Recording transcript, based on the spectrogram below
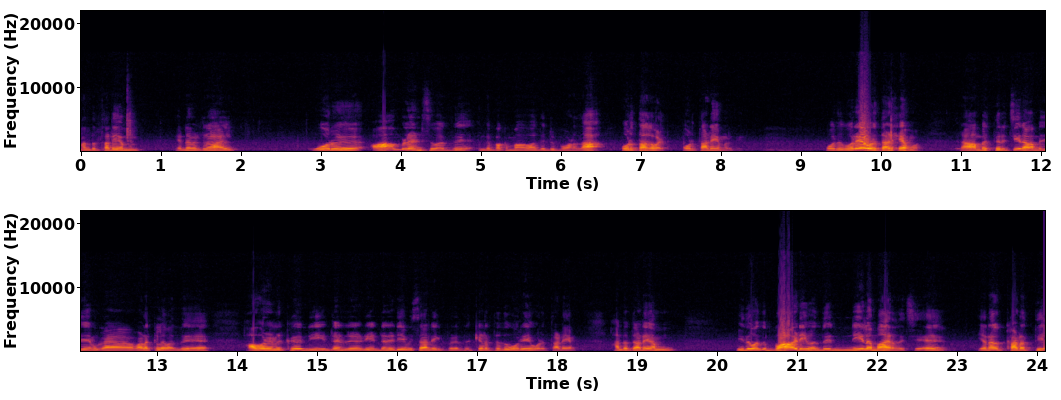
அந்த தடயம் என்னவென்றால் ஒரு ஆம்புலன்ஸ் வந்து இந்த பக்கமாக வந்துட்டு போனதா? ஒரு தகவல் ஒரு தடயம் இருக்கு. ஒரு ஒரே ஒரு தடயம். ராம திருச்சி ராமஜெயம் வழக்கில் வந்து அவர்களுக்கு நீண்ட நீண்ட நெடிய விசாரணைக்கு பிறகு கிடைத்தது ஒரே ஒரு தடயம். அந்த தடயம் இது வந்து பாடி வந்து நீளமாக இருந்துச்சு. ஏன்னா கடத்தி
